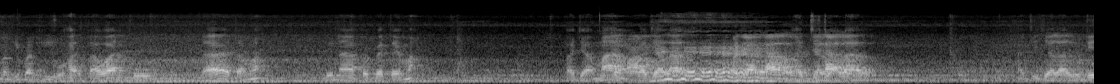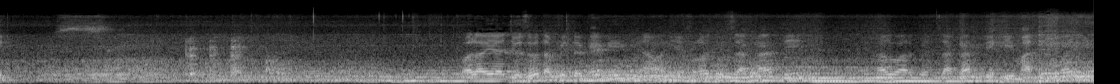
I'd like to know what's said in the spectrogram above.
Bagi-bagi. Ku hartawan ku da eta mah dina PPT mah Pak Jamal, Pak Jalal, Pak Jalal, Haji Jalal, Haji Jalaluddin. Wala ya juzu tapi tekeni naon ya. Kalau zakati keluarga zakat bihi mati wajib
